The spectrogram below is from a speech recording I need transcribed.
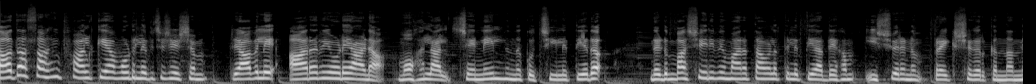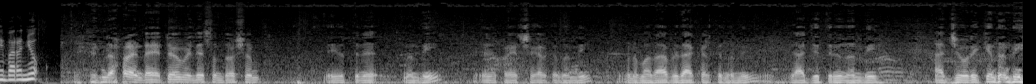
ദാദാ സാഹിബ് ഫാൽക്കെ അവാർഡ് ലഭിച്ച ശേഷം രാവിലെ ആറരയോടെയാണ് മോഹൻലാൽ ചെന്നൈയിൽ നിന്ന് കൊച്ചിയിലെത്തിയത്. നെടുമ്പാശ്ശേരി വിമാനത്താവളത്തിലെത്തിയ അദ്ദേഹം ഈശ്വരനും പ്രേക്ഷകർക്ക് നന്ദി പറഞ്ഞു. എന്താ പറയണ്ട? ഏറ്റവും വലിയ സന്തോഷം ദൈവത്തിന് നന്ദി പ്രേക്ഷകർക്ക് നന്ദി നമ്മുടെ മാതാപിതാക്കൾക്ക് നന്ദി രാജ്യത്തിന് നന്ദി ആ ജൂറിക്ക് നന്ദി.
